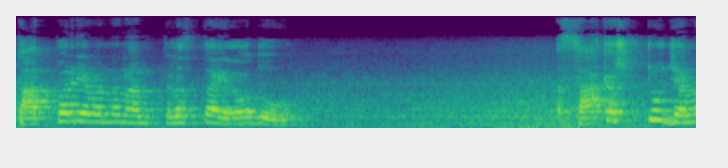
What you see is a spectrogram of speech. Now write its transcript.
ತಾತ್ಪರ್ಯವನ್ನು ನಾನು ತಿಳಿಸ್ತಾ ಇರೋದು, ಸಾಕಷ್ಟು ಜನ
